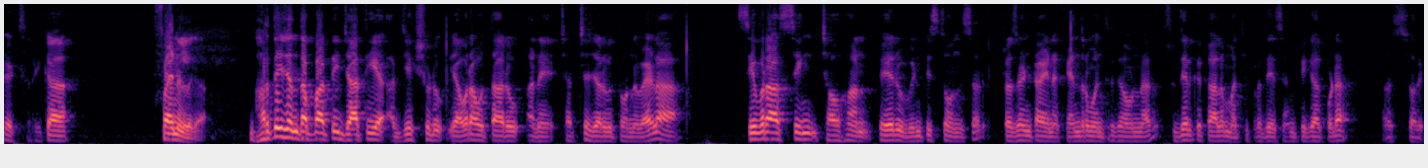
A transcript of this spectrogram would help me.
రైట్ సార్ ఇక ఫైనల్గా భారతీయ జనతా పార్టీ జాతీయ అధ్యక్షుడు ఎవరవుతారు అనే చర్చ జరుగుతున్న వేళ శివరాజ్ సింగ్ చౌహాన్ పేరు వినిపిస్తోంది సార్ ప్రజెంట్ ఆయన కేంద్ర మంత్రిగా ఉన్నారు. సుదీర్ఘకాలం మధ్యప్రదేశ్ ఎంపీగా కూడా సారీ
